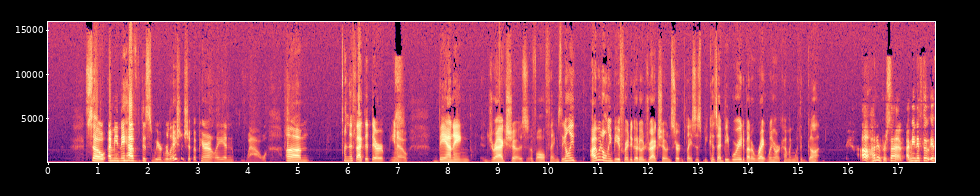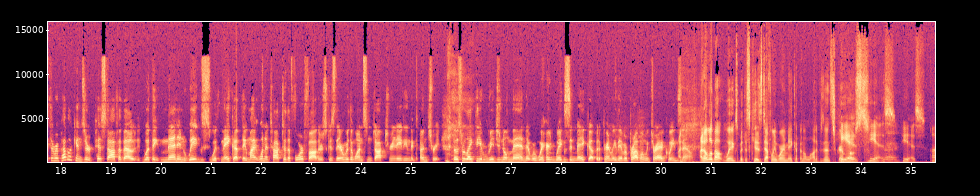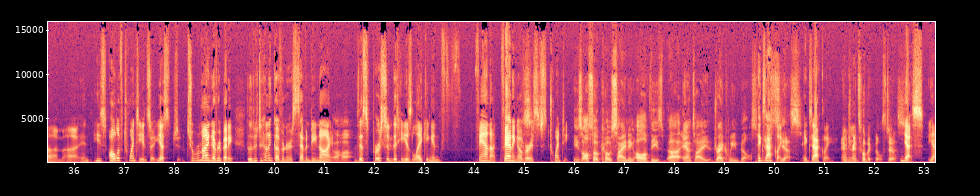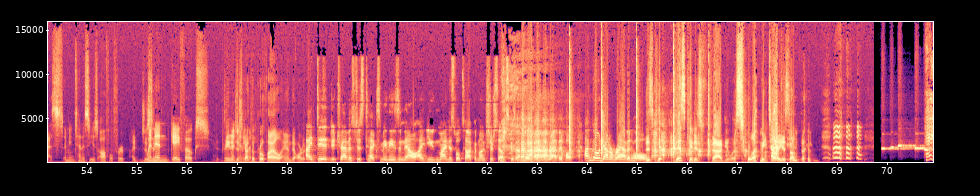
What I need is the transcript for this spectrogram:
So I Oh. mean, they have this weird relationship apparently, and wow, um, and the fact that they're you know banning drag shows of all things. The only I would only be afraid to go to a drag show in certain places because I'd be worried about a right winger coming with a gun. Oh, 100%. I mean, if the if the Republicans are pissed off about what they men in wigs with makeup, they might want to talk to the forefathers because they were the ones indoctrinating the country. Those were like the original men that were wearing wigs and makeup, but apparently they have a problem with drag queens now. I don't know about wigs, but this kid is definitely wearing makeup in a lot of his Instagram he posts. is. He is. He is. Um, uh, and he's all of twenty. And so, yes, to, to remind everybody, the lieutenant governor is 79. Uh-huh. This person that he is liking and f- fan- fanning over is just twenty. He's also co-signing all of these uh, anti-drag queen bills. Exactly. Yes. Exactly. and I mean, transphobic bills too. Yes. Yes. I mean, Tennessee is awful for just women, gay folks. pretty Dana much just got the profile and the article. I did. Did Travis just text me these, and now I, you might as well talk amongst yourselves because I'm going down a rabbit hole. I'm going down a rabbit hole. This kid, this kid is fabulous. Let me tell you something.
